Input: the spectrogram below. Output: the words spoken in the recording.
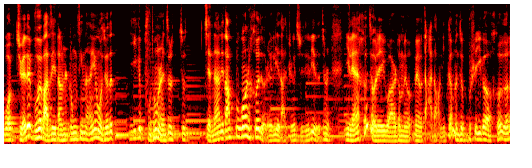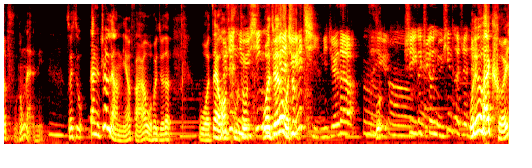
我绝对不会把自己当成中心的，因为我觉得一个普通人就就简单的，当不光是喝酒这个例子，啊，只是举个例子，就是你连喝酒这一关都没有没有达到，你根本就不是一个合格的普通男性，所以就但是这两年反而我会觉得我在往普通，我觉得我是崛起，你觉得自己是一个具有女性特质的男性？我觉得还可以，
